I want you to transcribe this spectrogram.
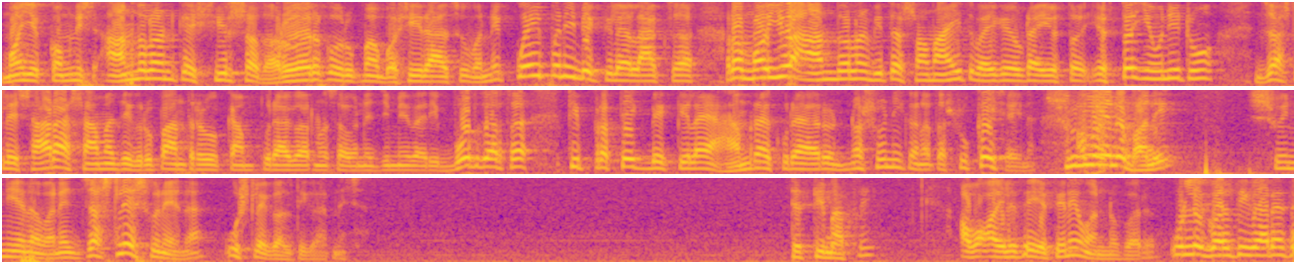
म यो कम्युनिस्ट आन्दोलनकै शीर्ष धरोहरको रूपमा बसिरहेको छु भन्ने कोही पनि व्यक्तिलाई लाग्छ। र म यो आन्दोलनभित्र समाहित भएको एउटा यस्तो यस्तो युनिट हुँ जसले सारा सामाजिक रूपान्तरको काम पुरा गर्नु छ भन्ने जिम्मेवारी बोध गर्छ। ती प्रत्येक व्यक्तिलाई हाम्रा कुराहरू नसुनिकन त सुखै छैन। सुनिएन भने? सुनिएन भने जसले सुनेन उसले गल्ती गर्नेछ। त्यति मात्रै? अब अहिले त यति नै भन्नु पर्यो। उसले गल्ती गरेछ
